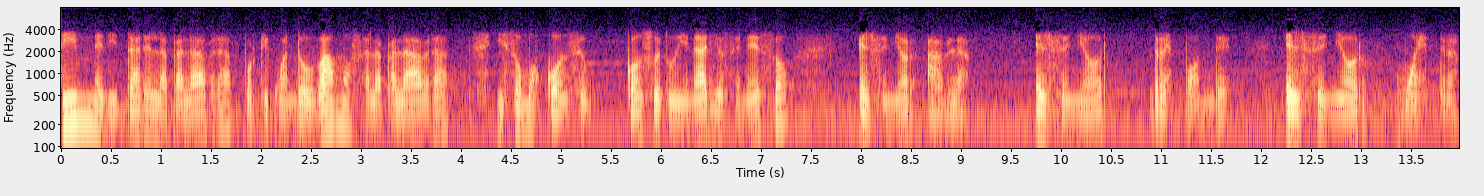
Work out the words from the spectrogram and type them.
sin meditar en la palabra, porque cuando vamos a la palabra y somos consuetudinarios en eso, el Señor habla, el Señor responde, el Señor muestra.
